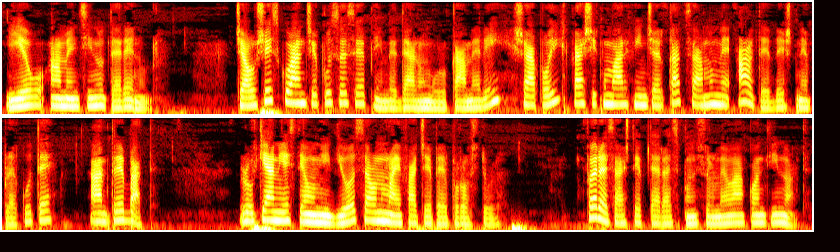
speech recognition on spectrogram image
Eu am menținut terenul. Ceaușescu a început să se plimbe de-a lungul camerei și apoi, ca și cum ar fi încercat să amâne alte vești neplăcute, a întrebat. Lucian este un idiot sau nu mai face pe prostul? Fără să aștepte răspunsul meu, a continuat.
